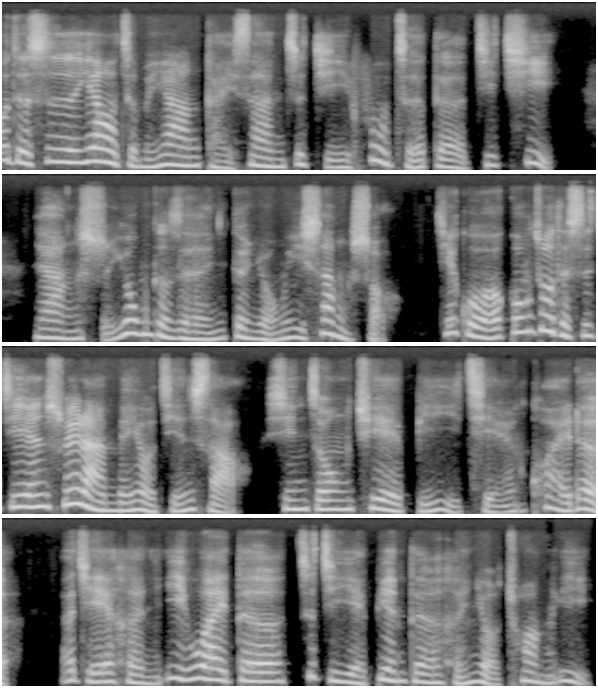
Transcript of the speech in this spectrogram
或者是要怎么样改善自己负责的机器，让使用的人更容易上手。结果工作的时间虽然没有减少，心中却比以前快乐，而且很意外的自己也变得很有创意，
